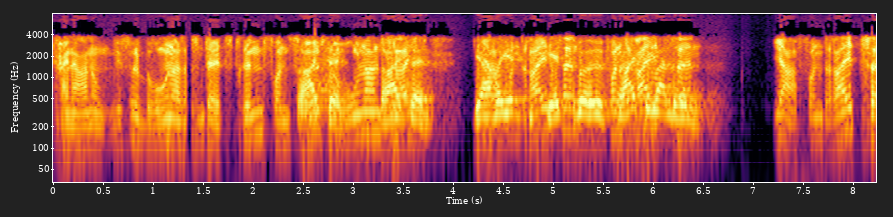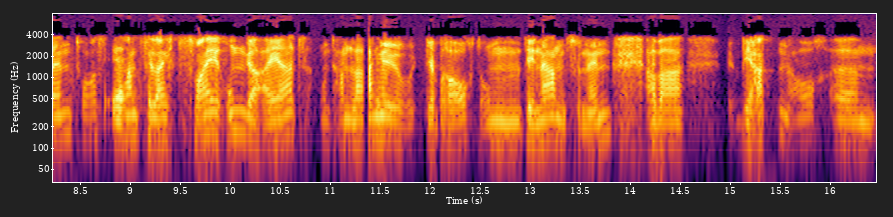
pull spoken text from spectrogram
keine Ahnung, wie viele Bewohner sind da jetzt drin? Von zwölf 13. Bewohnern 13. vielleicht? Ja, aber von jetzt, jetzt 12. von 13 waren drin. Ja, von 13, Thorsten, Ja. haben vielleicht zwei rumgeeiert und haben lange ge- gebraucht, um den Namen zu nennen. Aber wir hatten auch ähm,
